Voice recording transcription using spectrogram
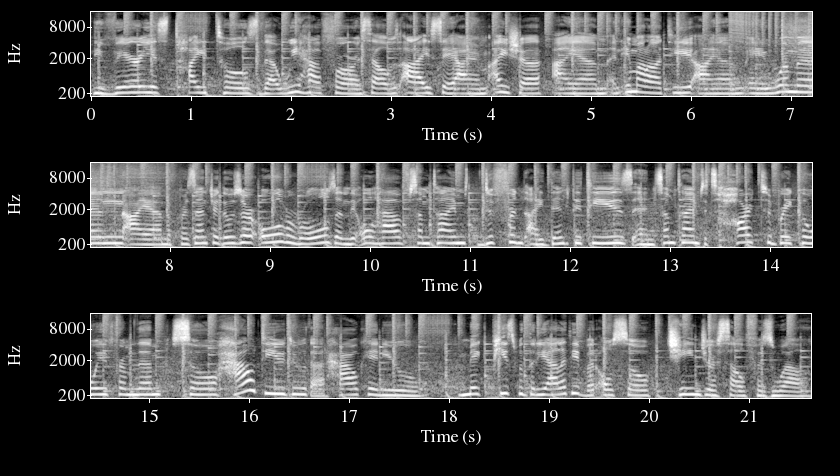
the various titles that we have for ourselves. I say I am Aisha, I am an Emirati, I am a woman, I am a presenter. Those are all roles and they all have sometimes different identities and sometimes it's hard to break away from them. So how do you do that? How can you make peace with the reality but also change yourself as well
